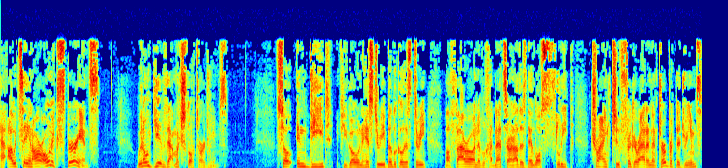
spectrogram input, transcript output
I would say in our own experience, we don't give that much thought to our dreams. So indeed, if you go in history, biblical history, while Pharaoh and Nebuchadnezzar and others, they lost sleep trying to figure out and interpret their dreams,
